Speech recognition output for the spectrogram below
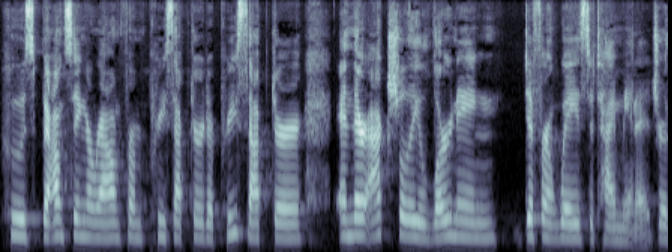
who's bouncing around from preceptor to preceptor, and they're actually learning different ways to time manage or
